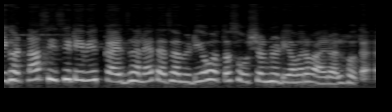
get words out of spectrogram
ही घटना सी सी टी व्हीत कैद झाल्या त्याचा व्हिडिओ आता सोशल मीडियावर व्हायरल होत आहे.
